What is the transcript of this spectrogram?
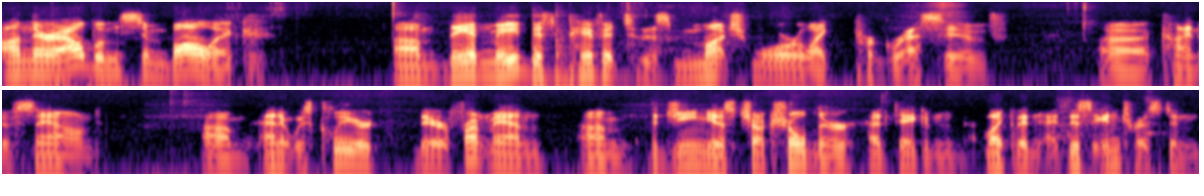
on their album Symbolic, um, they had made this pivot to this much more like progressive uh, kind of sound, um, and it was clear their frontman, um, the genius Chuck Schuldiner, had taken like the, this interest in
